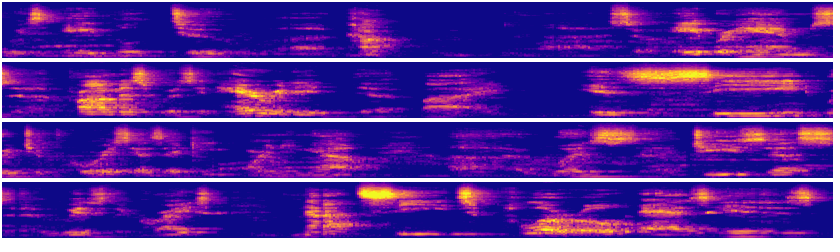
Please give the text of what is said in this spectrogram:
was able to come. so Abraham's promise was inherited by his seed, which, of course, as I keep pointing out, uh, was uh, Jesus, uh, who is the Christ, not seeds plural as his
